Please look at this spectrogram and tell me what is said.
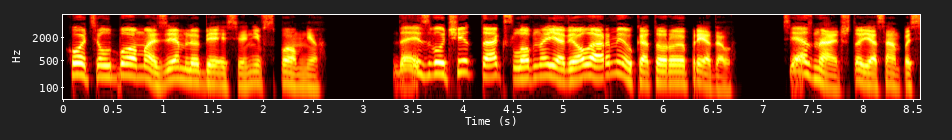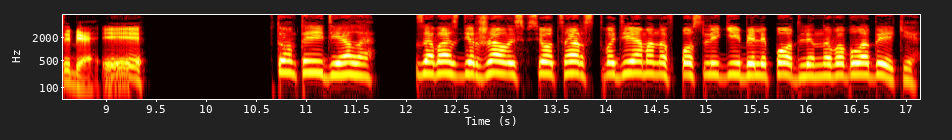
«Хоть лбом о землю бейся, не вспомню. Да и звучит так, словно я вел армию, которую предал. Все знают, что я сам по себе, и...» «В том-то и дело», за вас держалось все царство демонов после гибели подлинного владыки.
